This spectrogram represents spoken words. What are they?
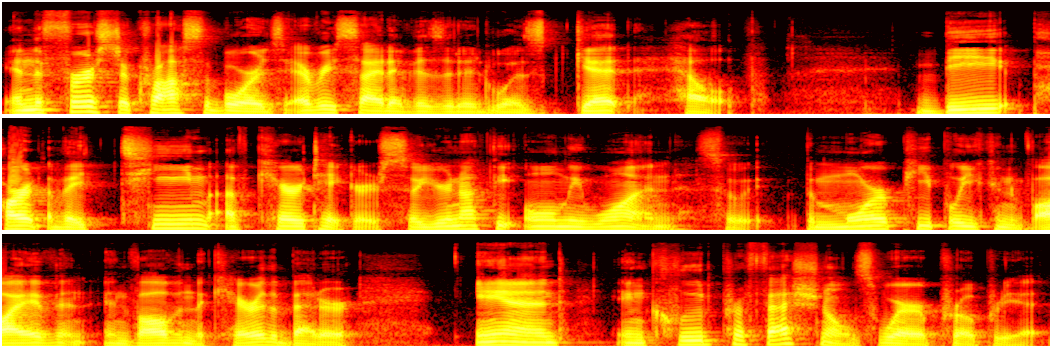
And the first across the boards, every site I visited was get help. Be part of a team of caretakers. So you're not the only one. So the more people you can involve in, the care, the better. And include professionals where appropriate.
